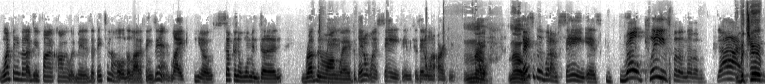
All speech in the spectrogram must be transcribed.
One thing that I do find common with men is that they tend to hold a lot of things in, like you know something a woman done rubbed them the wrong way, but they don't want to say anything because they don't want to argue. no, no. Basically, what I'm saying is, Ro, please, for the love of God, But you're- me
